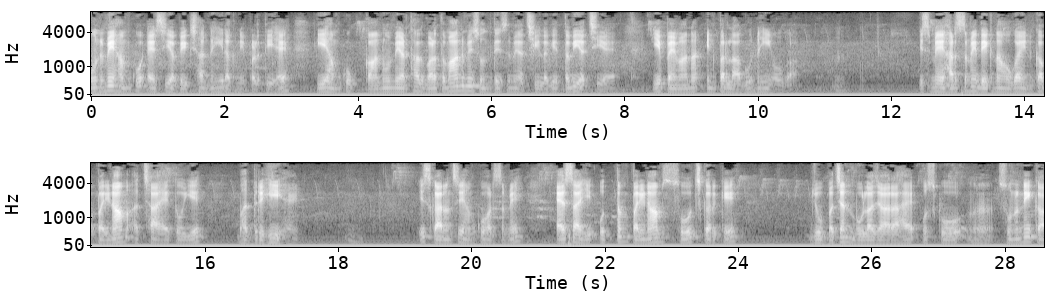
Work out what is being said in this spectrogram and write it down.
उनमें हमको ऐसी अपेक्षा नहीं रखनी पड़ती है। ये हमको कानों में अर्थात वर्तमान में सुनते समय अच्छी लगे, तभी अच्छी है। ये पैमाना इन पर लागू नहीं होगा। इसमें हर समय देखना होगा, इनका परिणाम अच्छा है तो ये भद्र ही है। इस कारण से हमको हर समय ऐसा ही उत्तम परिणाम सोच करके जो वचन बोला जा रहा है, उसको सुनने का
